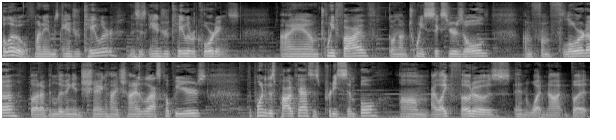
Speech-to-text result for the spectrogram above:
Hello, my name is Andrew Kaler, and this is Andrew Kaler Recordings. I am 25, going on 26 years old. I'm from Florida, but I've been living in Shanghai, China the last couple years. The point of this podcast is pretty simple. Um, I like photos and whatnot, but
